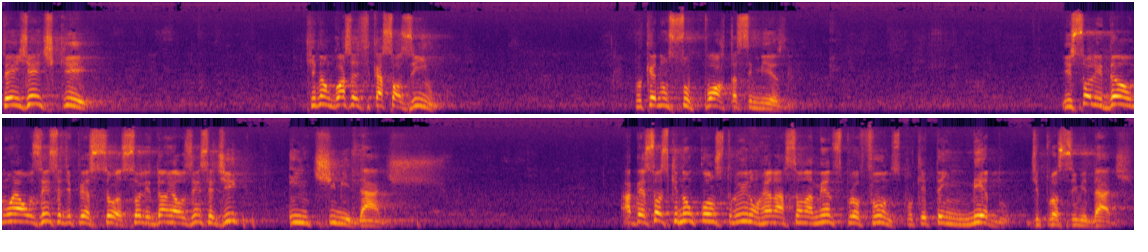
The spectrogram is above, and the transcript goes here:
Tem gente que que não gosta de ficar sozinho, porque não suporta a si mesmo. E solidão não é ausência de pessoas, solidão é ausência de intimidade. Há pessoas que não construíram relacionamentos profundos porque têm medo de proximidade.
